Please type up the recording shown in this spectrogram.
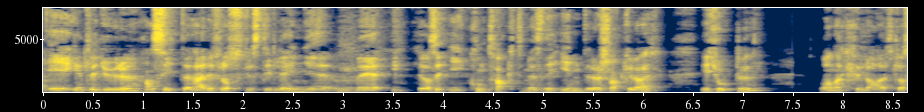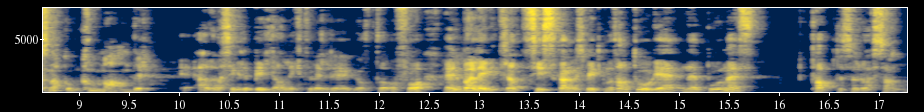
er egentlig guru. Han sitter her i froskestilling med, altså, i kontakt med sine indre chakraer i kjortel, og han er klar til å snakke om Commander. Ja, Det var sikkert et bilde han likte veldig godt å, få. Jeg vil bare legge til at Sist gang vi spilte mot han, 2G, nede på OMS, tapte så det sang.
